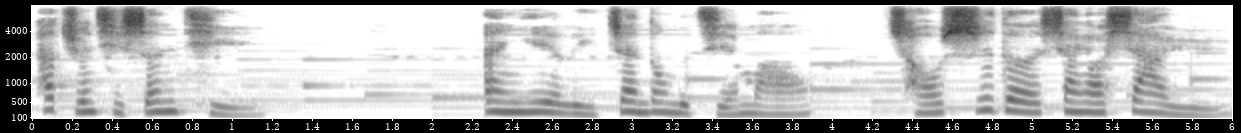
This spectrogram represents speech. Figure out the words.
他卷起身体，暗夜里颤动的睫毛潮湿的像要下雨。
